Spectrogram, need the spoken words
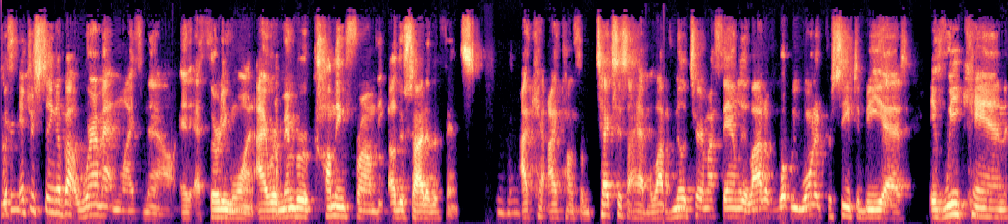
What's interesting about where I'm at in life now, and at 31, I remember coming from the other side of the fence. Mm-hmm. I, ca- I come from Texas. I have a lot of military in my family. A lot of what we wanted perceived to be as if we can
